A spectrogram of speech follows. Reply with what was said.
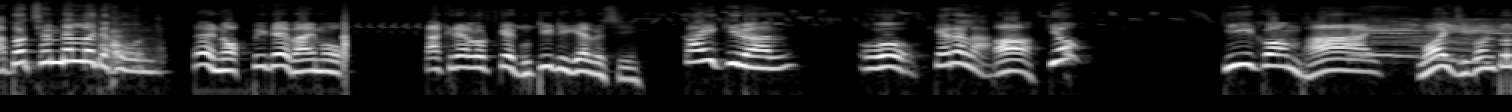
হাতত চেণ্ডেল লৈ দেখোন। এ নকপি দে ভাই মোক। কাকিৰালতকে গুটি দীঘল হৈছে। কাই কিৰাল? অ' কেৰেলা। অ। কিয়? কি ক'ম ভাই মই জীৱনটো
